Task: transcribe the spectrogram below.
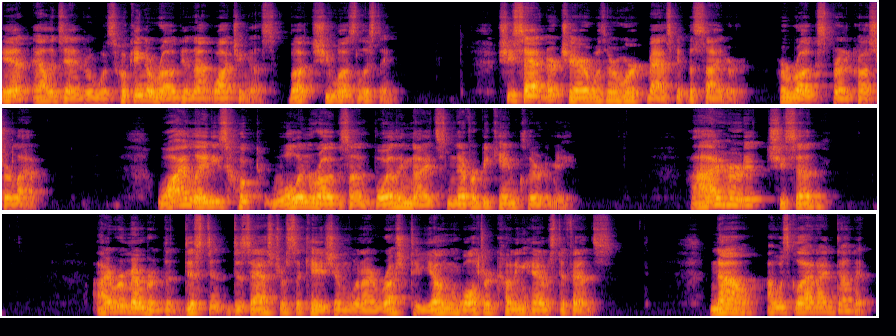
Aunt Alexandra was hooking a rug and not watching us, but she was listening. She sat in her chair with her work basket beside her, her rug spread across her lap. Why ladies hooked woolen rugs on boiling nights never became clear to me. I heard it, she said. I remembered the distant, disastrous occasion when I rushed to young Walter Cunningham's defense. Now I was glad I'd done it.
